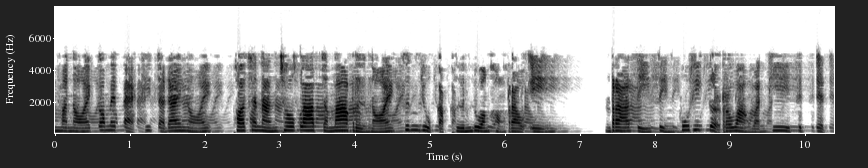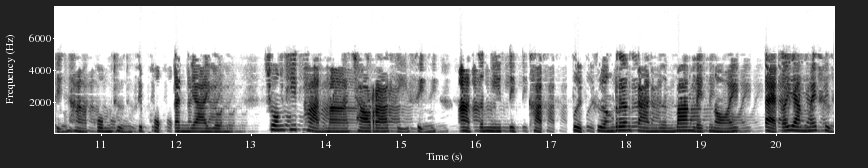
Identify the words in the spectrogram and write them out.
ำมาน้อยก็ไม่แปลกที่จะได้น้อย เพราะฉะนั้นโชคลาภจะมากหรือน้อยขึ้นอยู่กับพื้นดวงของเราเอง ราศีสิงห์ผู้ที่เกิดระหว่างวันที่ 17 สิงหาคมถึง 16 กันยายน ช่วงที่ผ่านมาชาวราศีสิงห์อาจจะมีติดขัดฝืดเคืองเรื่องการเงินบ้างเล็กน้อย แต่ก็ยังไม่ถึง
